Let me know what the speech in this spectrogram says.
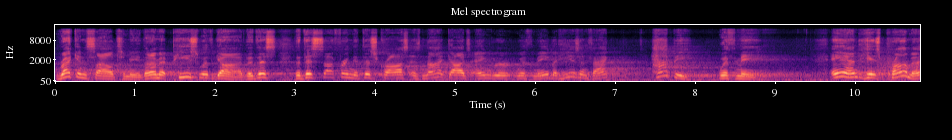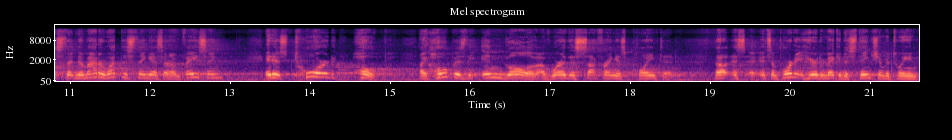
reconciled to me, that I'm at peace with God, that this, that this suffering, that this cross is not God's anger with me, but He is in fact happy with me. And He has promised that no matter what this thing is that I'm facing, it is toward hope. Like hope is the end goal of, of where this suffering is pointed. Now, it's, it's important here to make a distinction between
